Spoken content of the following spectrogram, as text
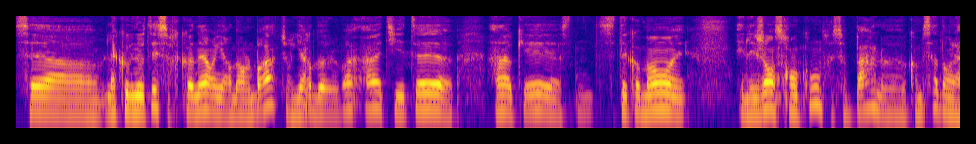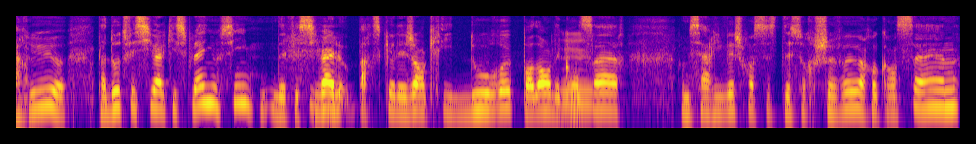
c'est euh, la communauté se reconnaît en regardant le bras. Tu regardes le bras, ah, tu y étais, euh, ah, ok, c'était comment? Et, et les gens se rencontrent et se parlent euh, comme ça dans la rue. Tu as d'autres festivals qui se plaignent aussi, des festivals parce que les gens crient douloureux pendant les Mm. concerts. Comme c'est arrivé, je crois que c'était sur Cheveux, à Rock en Seine.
